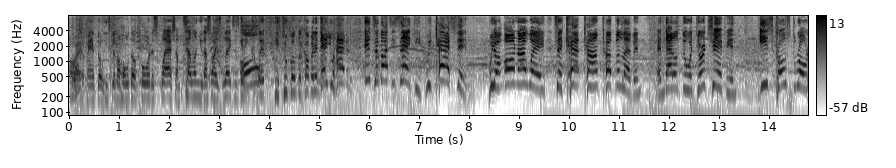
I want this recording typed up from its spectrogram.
All Oh, right. Commando, he's gonna hold up forward to splash. I'm telling you, that's why his legs is getting Oh. clipped. He's too close to cover. And there you have it. Itabashi Zangief. We cash in. We are on our way to Capcom Cup 11, and that'll do it. Your champion, East Coast Throwdown.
